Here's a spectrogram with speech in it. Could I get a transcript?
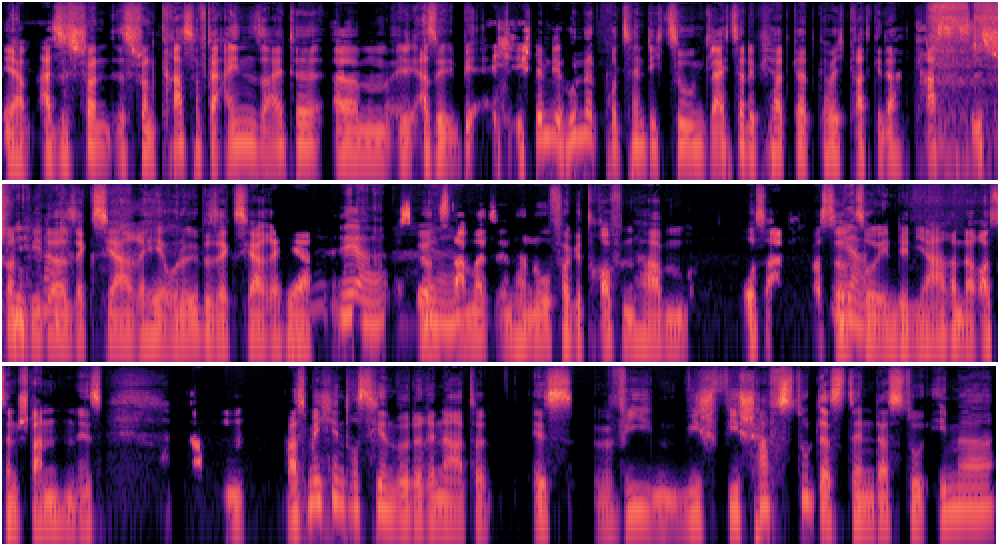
Ja, also es ist schon, ist schon krass. Auf der einen Seite, ähm, also ich, ich stimme dir hundertprozentig zu und gleichzeitig habe hab ich gerade gedacht, krass, es ist schon Ja. wieder sechs Jahre her oder über sechs Jahre her, Ja, dass wir uns ja. damals in Hannover getroffen haben. Großartig, was so, so in den Jahren daraus entstanden ist. Ähm, Was mich interessieren würde, Renate, ist, wie, wie, wie schaffst du das denn, dass du immer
